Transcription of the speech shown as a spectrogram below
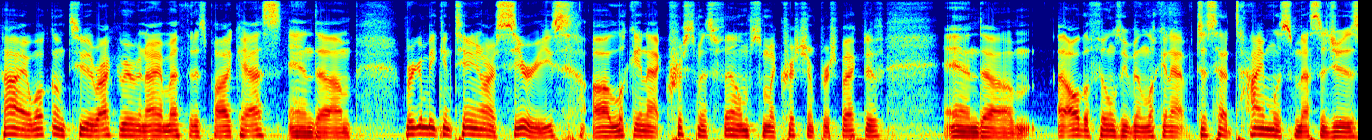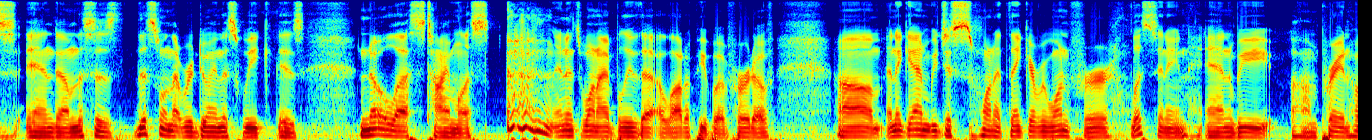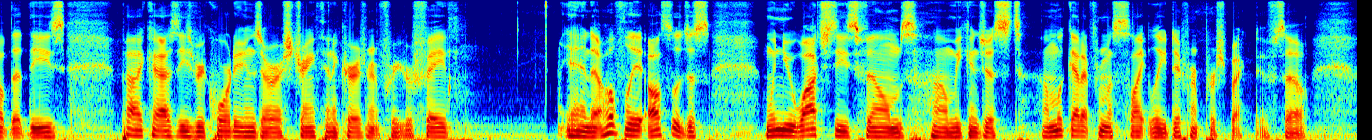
Hi, welcome to the Rocky River United Methodist podcast, and um, we're going to be continuing our series uh, looking at Christmas films from a Christian perspective. And um, all the films we've been looking at just had timeless messages, and um, this is this one that we're doing this week is no less timeless, and it's one I believe that a lot of people have heard of. Um, and again, we just want to thank everyone for listening, and we um, pray and hope that these podcasts, these recordings are a strength and encouragement for your faith. And uh, hopefully, also just when you watch these films, um, we can just um, look at it from a slightly different perspective. So,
